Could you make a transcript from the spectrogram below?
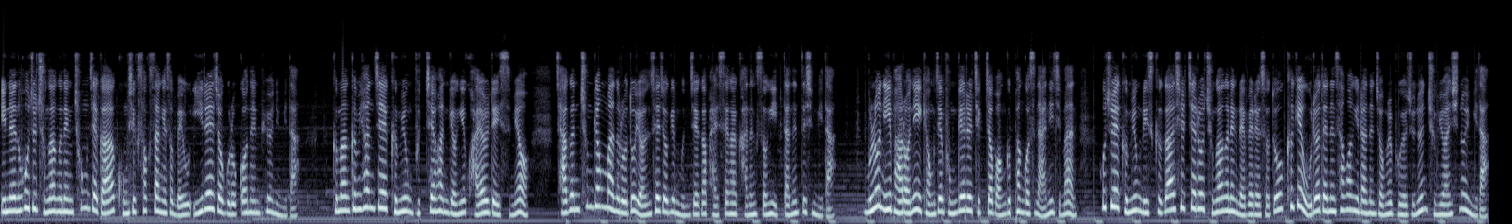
이는 호주 중앙은행 총재가 공식 석상에서 매우 이례적으로 꺼낸 표현입니다. 그만큼 현재 금융 부채 환경이 과열돼 있으며 작은 충격만으로도 연쇄적인 문제가 발생할 가능성이 있다는 뜻입니다. 물론 이 발언이 경제 붕괴를 직접 언급한 것은 아니지만 호주의 금융 리스크가 실제로 중앙은행 레벨에서도 크게 우려되는 상황이라는 점을 보여주는 중요한 신호입니다.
